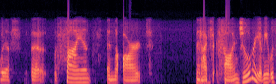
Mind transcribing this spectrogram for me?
with the the science and the art that I saw in jewelry. I mean, it was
